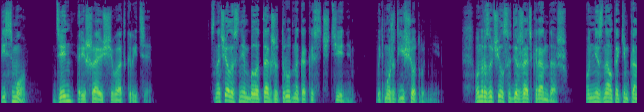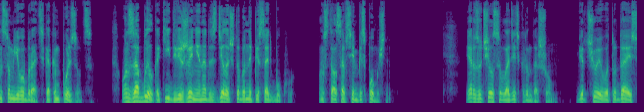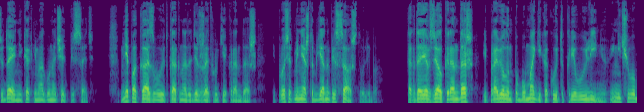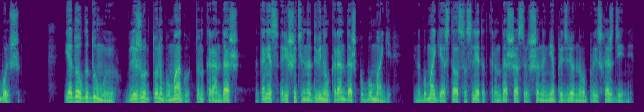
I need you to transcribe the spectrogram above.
Письмо. День решающего открытия. Сначала с ним было так же трудно, как и с чтением. Быть может, еще труднее. Он разучился держать карандаш. Он не знал, каким концом его брать, как им пользоваться. Он забыл, какие движения надо сделать, чтобы написать букву. Он стал совсем беспомощным. Я разучился владеть карандашом. Верчу его туда и сюда и никак не могу начать писать. Мне показывают, как надо держать в руке карандаш, и просят меня, чтобы я написал что-либо. Тогда я взял карандаш и провел им по бумаге какую-то кривую линию, и ничего больше. Я долго думаю, гляжу то на бумагу, то на карандаш. Наконец, решительно двинул карандаш по бумаге, и на бумаге остался след от карандаша совершенно неопределенного происхождения.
